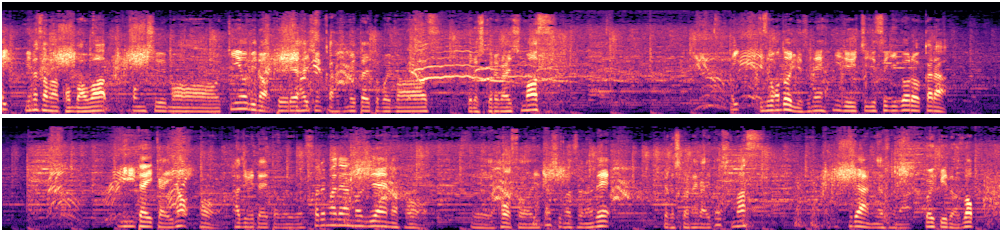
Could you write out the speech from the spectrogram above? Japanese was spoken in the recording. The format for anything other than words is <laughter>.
はい、皆様こんばんは。今週も金曜日の定例配信会始めたいと思います。よろしくお願いします。はい、いつも通りですね、21時過ぎ頃からミニ大会の方を始めたいと思います。それまであの試合の方、えー放送いたしますので、よろしくお願いいたします。それでは皆様、ごゆっくりどうぞ。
